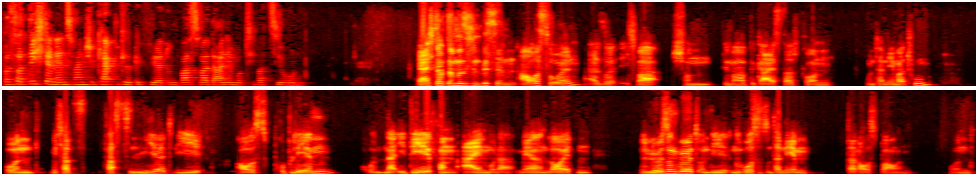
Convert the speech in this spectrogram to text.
Was hat dich denn ins Venture Capital geführt und was war deine Motivation? Ja, ich glaube, da muss ich ein bisschen ausholen. Also ich war schon immer begeistert von Unternehmertum und mich hat es fasziniert, wie aus Problemen und einer Idee von einem oder mehreren Leuten eine Lösung wird und die ein großes Unternehmen daraus bauen. Und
